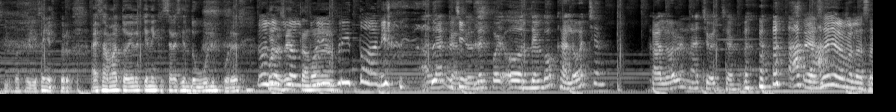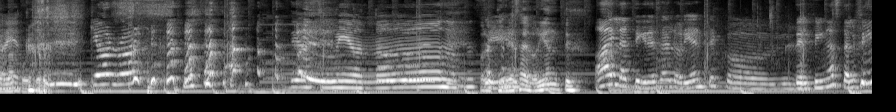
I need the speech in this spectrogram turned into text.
si fue hace 10 años, pero a esa madre todavía le tienen que estar haciendo bullying por eso. No, no, Pobrecita, el pollo frito. A la canción del pollo. O tengo calocha. Calor en la chocha. Eso yo no me lo sabía. Porque- ¡Qué horror! Dios mío, no. O la Sí. tigresa del oriente. Ay, la tigresa del oriente con delfín hasta el fin.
